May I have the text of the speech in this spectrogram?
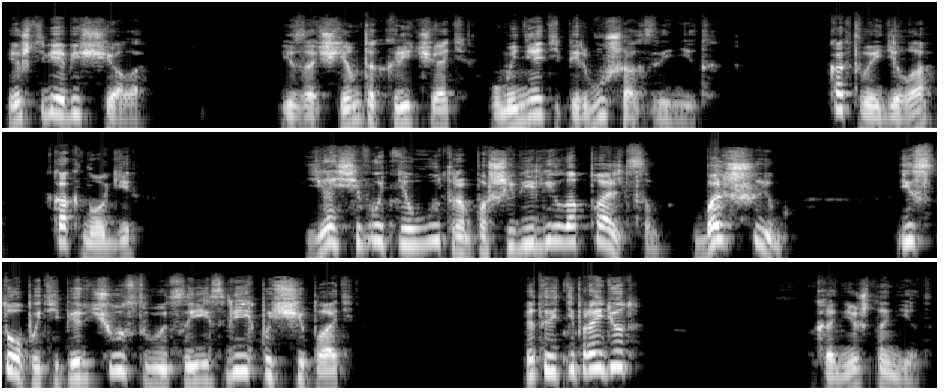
Я ж тебе обещала». «И зачем так кричать? У меня теперь в ушах звенит». «Как твои дела? Как ноги?» «Я сегодня утром пошевелила пальцем, большим, и стопы теперь чувствуются, если их пощипать. Это ведь не пройдет?» Конечно, нет.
